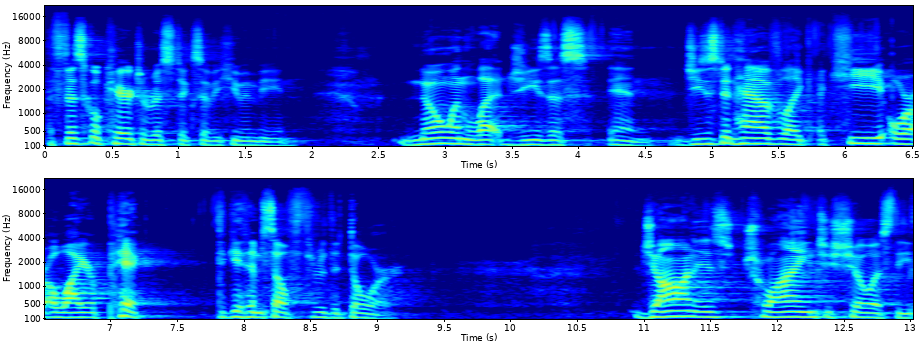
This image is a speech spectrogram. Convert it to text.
the physical characteristics of a human being. No one let Jesus in. Jesus didn't have like a key or a wire pick to get himself through the door. John is trying to show us the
